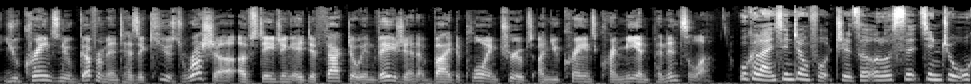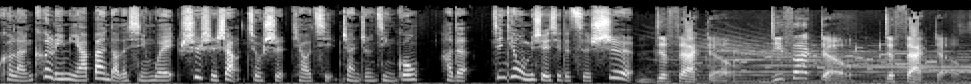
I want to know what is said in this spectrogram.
Ukraine's new government has accused Russia of staging a de facto invasion by deploying troops on Ukraine's Crimean Peninsula. 乌克兰新政府指责俄罗斯进驻乌克兰克里米亚半岛的行为，事实上就是挑起战争进攻。好的，今天我们学习的词是 De facto. De facto. De facto.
